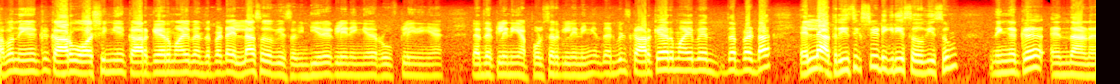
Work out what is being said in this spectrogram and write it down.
അപ്പോൾ നിങ്ങൾക്ക് കാർ വാഷിംഗ് കാർ കെയറുമായി ബന്ധപ്പെട്ട എല്ലാ സർവീസും interior cleaning roof cleaning leather cleaning upholstery cleaning that means car കെയറുമായി ബന്ധപ്പെട്ട എല്ലാ ത്രീ സിക്സ്റ്റി ഡിഗ്രി സർവീസും നിങ്ങൾക്ക് എന്താണ്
